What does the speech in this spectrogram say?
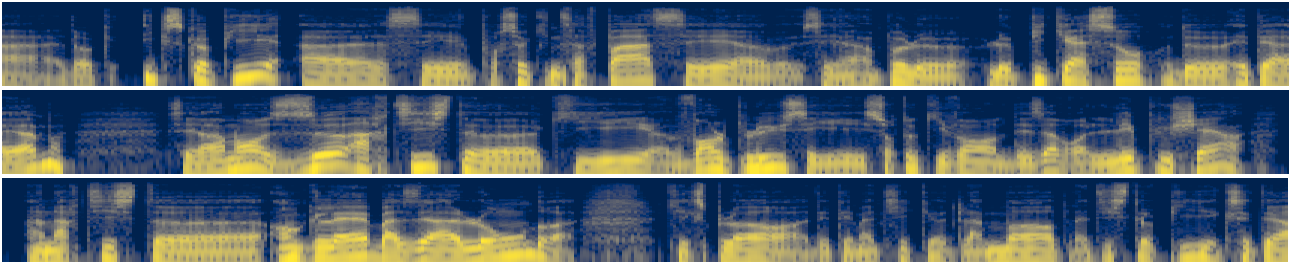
Euh, donc Xcopy, euh, c'est pour ceux qui ne savent pas, c'est euh, c'est un peu le, le Picasso de Ethereum. C'est vraiment the artiste euh, qui vend le plus et surtout qui vend des œuvres les plus chères. Un artiste euh, anglais basé à Londres qui explore des thématiques de la mort, de la dystopie, etc.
